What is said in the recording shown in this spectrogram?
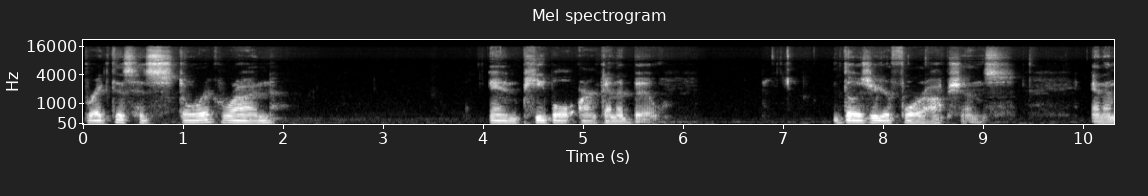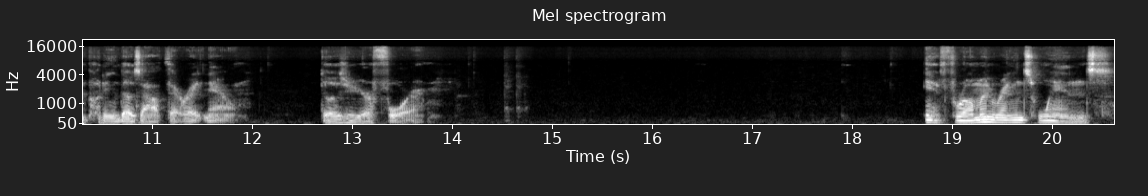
break this historic run, and people aren't going to boo. Those are your four options. And I'm putting those out there right now. Those are your four. If Roman Reigns wins,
